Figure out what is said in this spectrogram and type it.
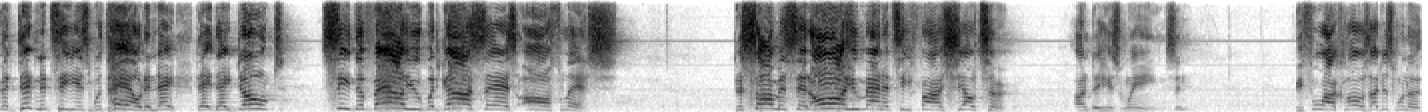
the dignity is withheld and they, they, they don't see the value, but God says all flesh. The psalmist said, All humanity finds shelter under his wings. And before I close, I just want to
